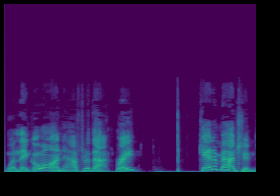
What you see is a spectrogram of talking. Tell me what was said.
when they go on after that, right? Can't imagine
